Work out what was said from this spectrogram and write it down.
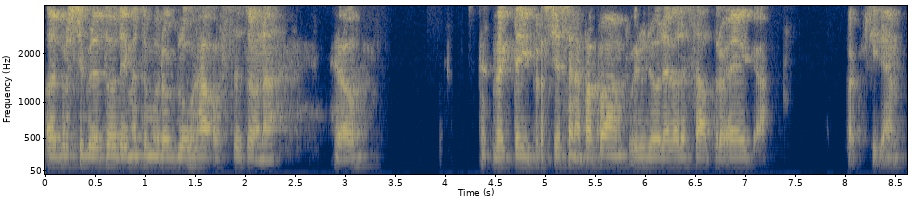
ale prostě bude to, dejme tomu, rok dlouhá off sezóna, jo, ve který prostě se napapám, půjdu do 93 a pak přijdem.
